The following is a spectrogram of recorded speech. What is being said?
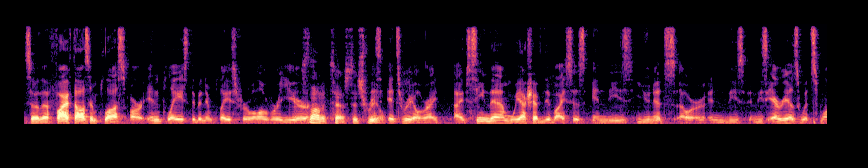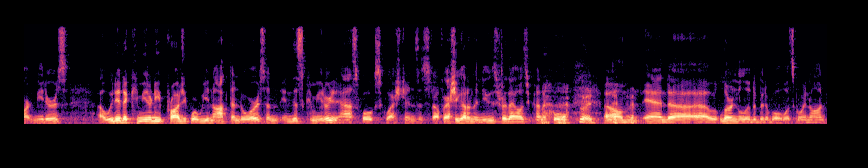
So the 5,000 plus are in place. They've been in place for well over a year. It's not a test, it's It's, real. it's real, right? I've seen them. We actually have devices in these units or in these in these areas with smart meters. Uh, we did a community project where we knocked on doors in, in this community and asked folks questions and stuff. We actually got on the news for that. It was kind of cool. Good. Um, and uh, uh, learned a little bit about what's going on.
